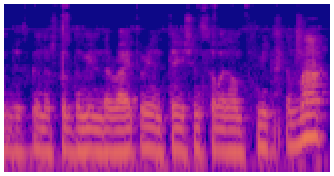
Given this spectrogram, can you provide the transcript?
I'm just gonna put them in the right orientation so I don't mix them up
